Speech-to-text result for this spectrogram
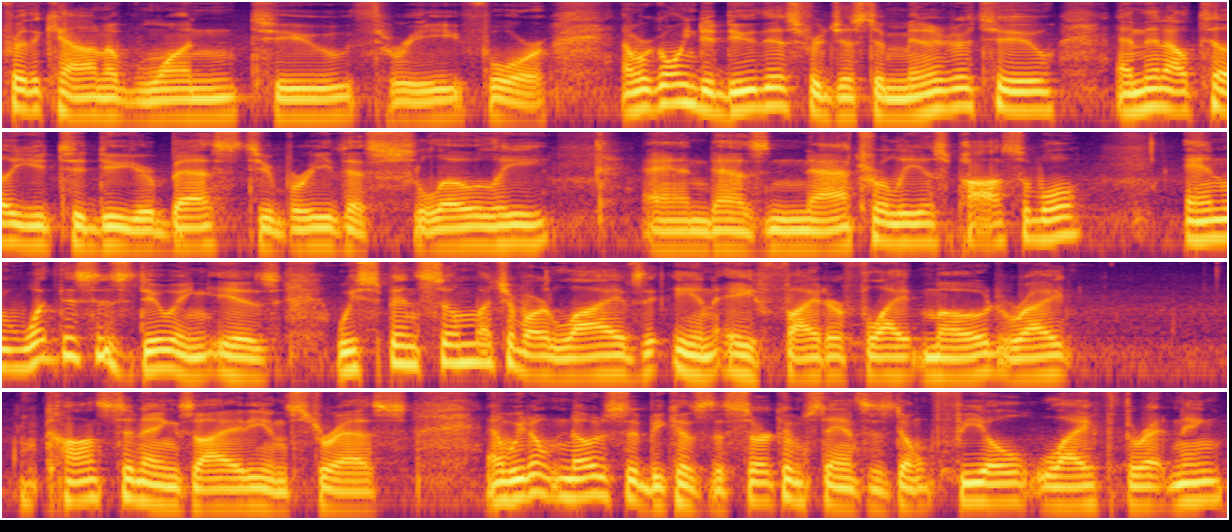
for the count of one, two, three, four. And we're going to do this for just a minute or two, and then I'll tell you to do your best to breathe as slowly and as naturally as possible. And what this is doing is we spend so much of our lives in a fight or flight mode, right? Constant anxiety and stress, and we don't notice it because the circumstances don't feel life threatening,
